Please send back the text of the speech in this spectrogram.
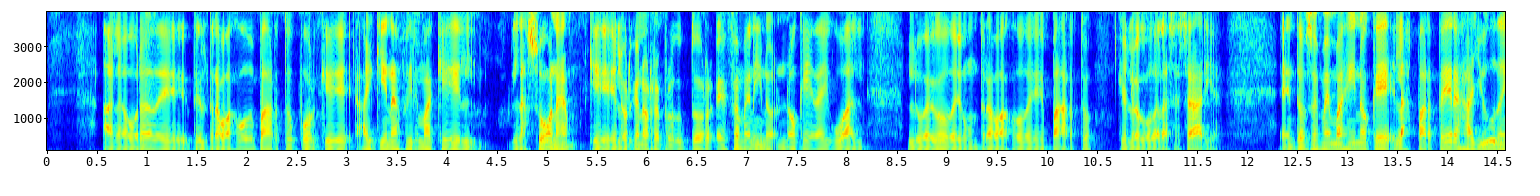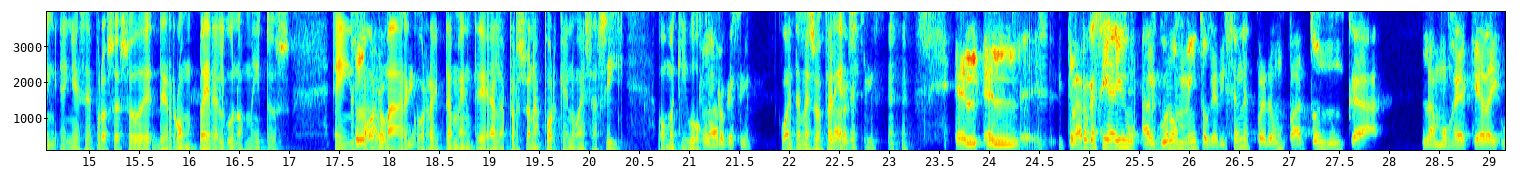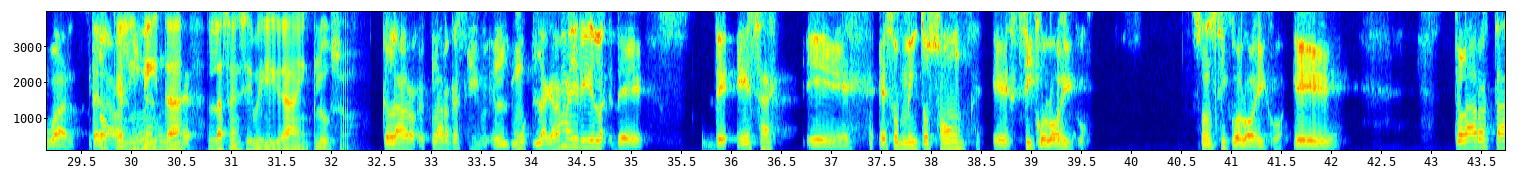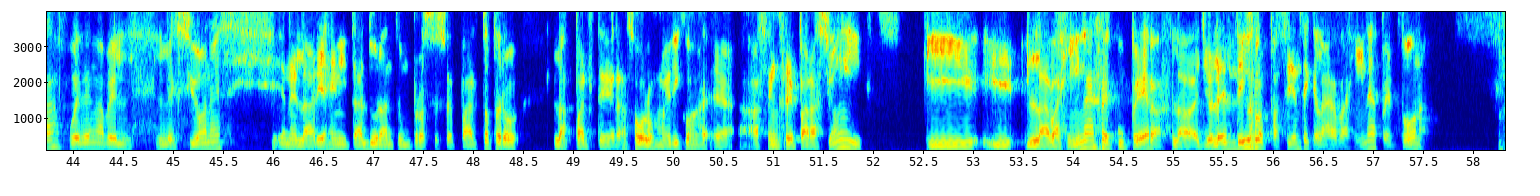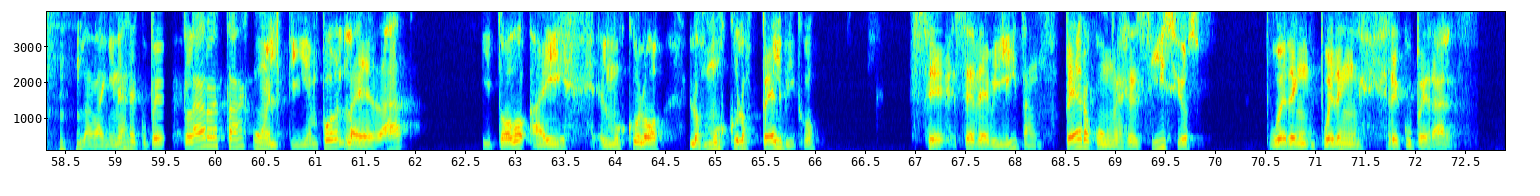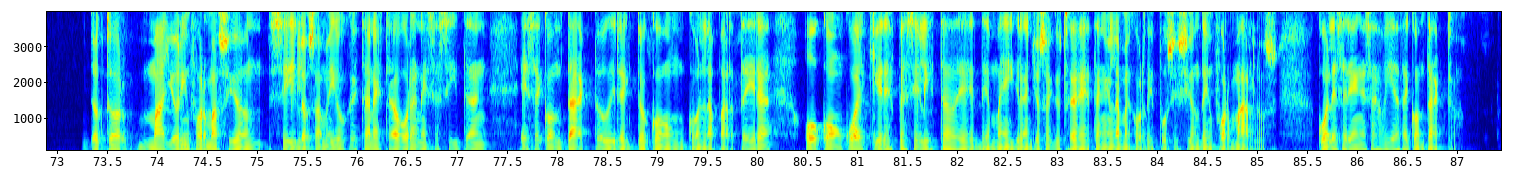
a la hora del trabajo de parto porque hay quien afirma que la zona, que el órgano reproductor femenino no queda igual luego de un trabajo de parto que luego de la cesárea. Entonces me imagino que las parteras ayuden en ese proceso de, romper algunos mitos e informar correctamente a las personas porque no es así, o me equivoco. Claro que sí. Cuéntame su experiencia. Claro que sí, el, claro que sí hay algunos mitos que dicen después de un parto nunca la mujer queda igual. o que limita la sensibilidad incluso. Claro, claro que sí. la gran mayoría de, de esas, eh, esos mitos son eh, psicológicos. Son psicológicos. Eh, claro está, pueden haber lesiones en el área genital durante un proceso de parto, pero las parteras o los médicos hacen reparación y, y, la vagina recupera. yo les digo a los pacientes que la vagina perdona. La vagina recupera. Claro está, con el tiempo, la edad y todo, ahí el músculo, los músculos pélvicos se, se debilitan, pero con ejercicios pueden, pueden recuperar. Doctor, mayor información, si los amigos que están a esta hora necesitan ese contacto directo con, la partera o con cualquier especialista de, de yo sé que ustedes están en la mejor disposición de informarlos. ¿Cuáles serían esas vías de contacto?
